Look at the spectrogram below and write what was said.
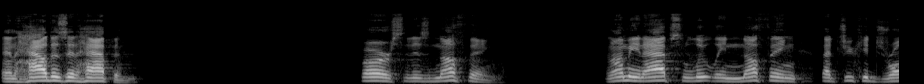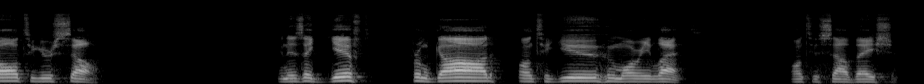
and how does it happen? First, it is nothing, and I mean absolutely nothing that you could draw to yourself. It is a gift from God unto you whom are elect, unto salvation.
